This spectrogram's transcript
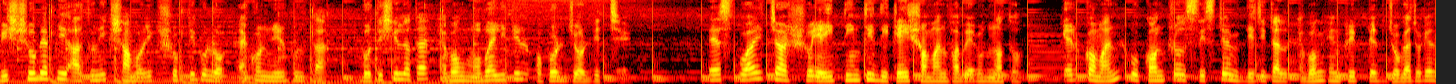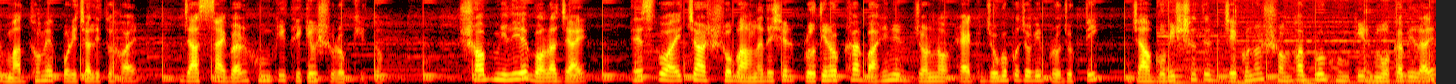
বিশ্বব্যাপী আধুনিক সামরিক শক্তিগুলো এখন নির্ভুলতা, গতিশীলতা এবং মোবাইলিটির ওপর জোর দিচ্ছে। এস ওয়াই চারশো এই তিনটি দিকেই সমানভাবে উন্নত। এর কমান্ড ও কন্ট্রোল সিস্টেম ডিজিটাল এবং এনক্রিপ্টেড যোগাযোগের মাধ্যমে পরিচালিত হয়, যা সাইবার হুমকি থেকেও সুরক্ষিত। সব মিলিয়ে বলা যায় এসওয়াই চারশো বাংলাদেশের প্রতিরক্ষা বাহিনীর জন্য এক যুগোপযোগী প্রযুক্তি, যা ভবিষ্যতের যে কোনো সম্ভাব্য হুমকির মোকাবিলায়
